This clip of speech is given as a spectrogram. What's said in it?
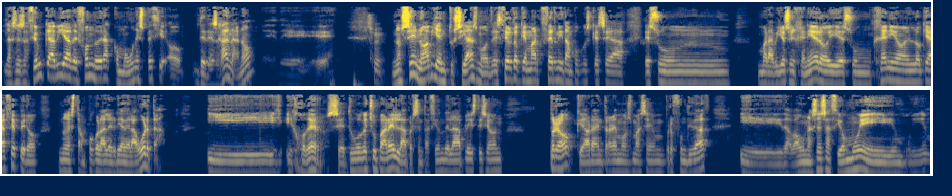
la sensación que había de fondo era como una especie oh, de desgana, ¿no? Eh, De, Sí. no sé, no había entusiasmo. Es cierto que Mark Cerny tampoco es que sea, es un maravilloso ingeniero y es un genio en lo que hace, pero no es tampoco la alegría de la huerta. Y, y joder, se tuvo que chupar él la presentación de la PlayStation Pro, que ahora entraremos más en profundidad, y daba una sensación muy, muy,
